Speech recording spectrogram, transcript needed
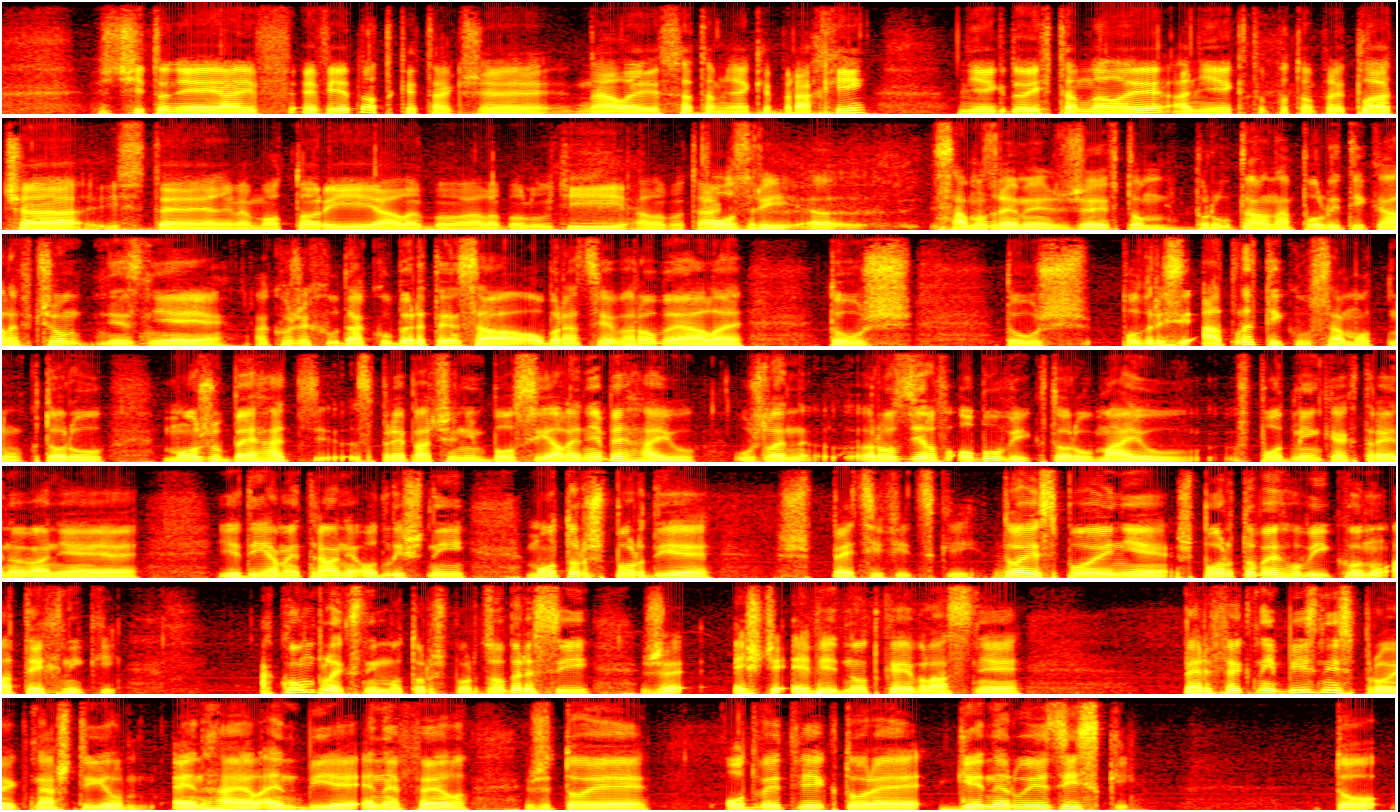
či to nie je aj v F1, takže nalejú sa tam nejaké prachy, niekto ich tam naleje a niekto potom pretláča isté, ja neviem, motory alebo, alebo ľudí, alebo tak. Pozri, uh, samozrejme, že je v tom brutálna politika, ale v čom dnes nie je? Akože chudá Kuber, ten sa obracie v hrobe, ale to už, to už podri si atletiku samotnú, ktorú môžu behať s prepačením bosy, ale nebehajú. Už len rozdiel v obuvi, ktorú majú v podmienkach trénovania je, je diametrálne odlišný. Motoršport je špecifický. To je spojenie športového výkonu a techniky. A komplexný motoršport. Zober si, že ešte F1 je vlastne perfektný biznis projekt na štýl NHL, NBA, NFL, že to je odvetvie, ktoré generuje zisky to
